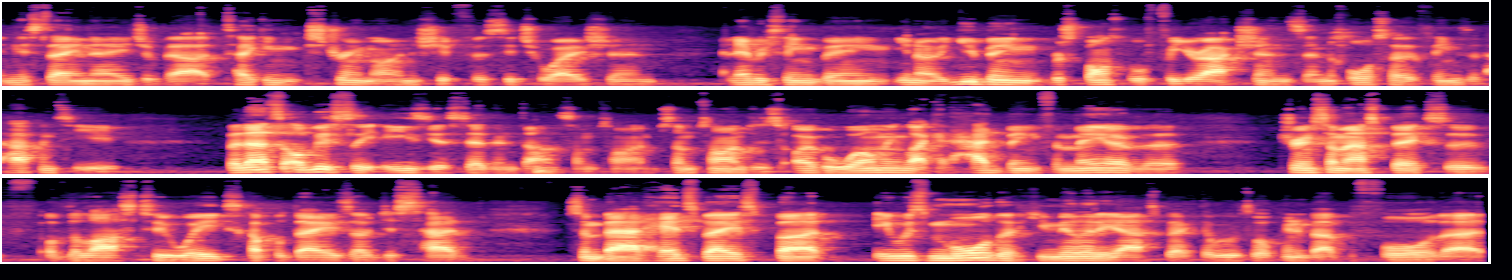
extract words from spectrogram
in this day and age about taking extreme ownership for the situation and everything being, you know, you being responsible for your actions and also the things that happen to you. But that's obviously easier said than done sometimes. Sometimes it's overwhelming, like it had been for me over during some aspects of, of the last two weeks, couple days, I just had some bad headspace, but it was more the humility aspect that we were talking about before that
